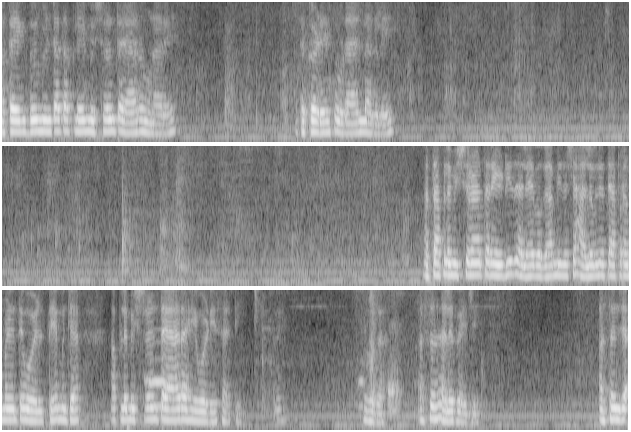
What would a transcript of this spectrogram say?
आता एक दोन मिनटात आपले मिश्रण तयार होणार आहे. आता कडे सोडायला लागले. आता आपलं मिश्रण आता रेडी झालं आहे बघा मी जसे हलवते त्याप्रमाणे ते वळते. म्हणजे आपलं मिश्रण तयार आहे वडीसाठी. बघा असं झालं पाहिजे. असं ज्या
